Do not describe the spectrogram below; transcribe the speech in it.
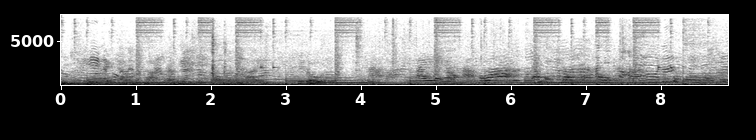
ที่เป็นการสื่อสารประเพณีของคนไทยที่ดูใช่แล้วค่ะ เพราะว่าและเป็นวันกระทนะคะทุกปีใน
